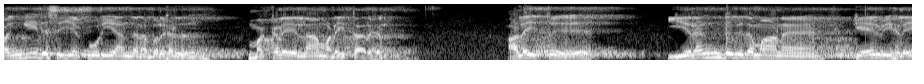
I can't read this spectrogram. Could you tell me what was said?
பங்கீடு செய்யக்கூடிய அந்த நபர்கள் மக்களை எல்லாம் அழைத்தார்கள். அழைத்து இரண்டு விதமான கேள்விகளை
